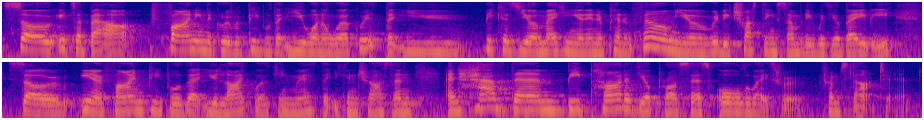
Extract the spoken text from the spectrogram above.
so it's about finding the group of people that you want to work with that you because you're making an independent film you're really trusting somebody with your baby so you know find people that you like working with that you can trust and and have them be part of your process all the way through from start to end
